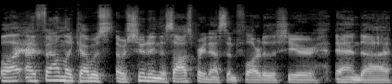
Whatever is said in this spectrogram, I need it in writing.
well, I, I, found like I was I was shooting this osprey nest in Florida this year, and uh,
